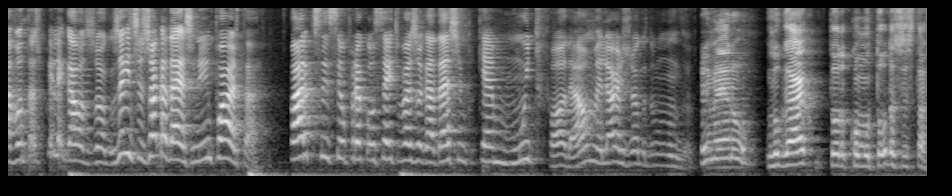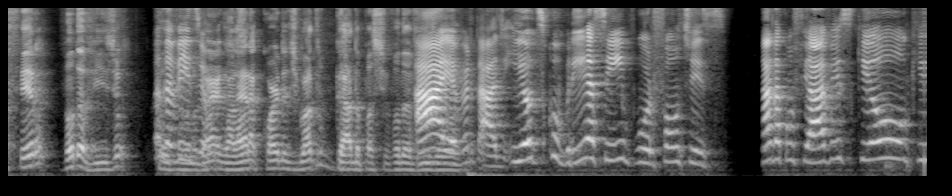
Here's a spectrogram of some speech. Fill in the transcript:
A vantagem porque é legal o jogo. Gente, joga Destiny, não importa. Para com seu preconceito e vai jogar Destiny porque é muito foda. É o melhor jogo do mundo. Primeiro lugar, todo, como toda sexta-feira, WandaVision. WandaVision. Lugar, A galera acorda de madrugada pra assistir WandaVision. Ah, é né? verdade. E eu descobri, assim, por fontes nada confiáveis, que eu que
